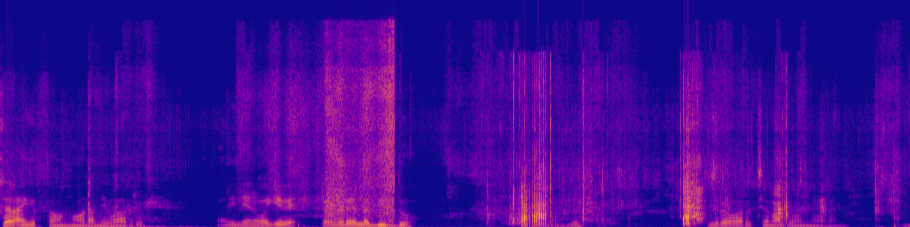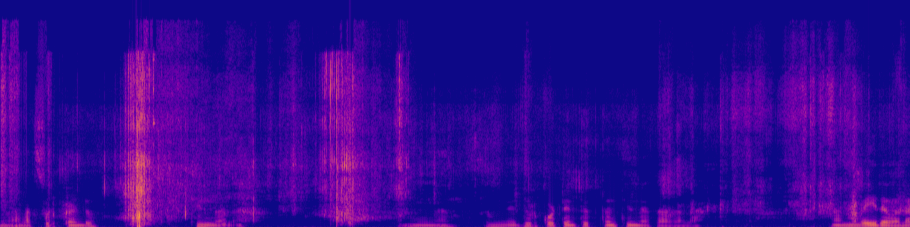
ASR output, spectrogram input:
ಚೆನ್ನಾಗಿರ್ತಾವೆ ನೋಡ ನೀವಾದರೂ. ಇನ್ನೇನು ಹೋಗಿವೆ? ಕೆಳಗಡೆ ಎಲ್ಲ ಬಿದ್ದು. ಆದರೆ ಇರೋವಾರ ಚೆನ್ನಾಗಿವೆ ನೋಡೋಣ ನಾಲ್ಕು ಸುಟ್ಕೊಂಡು ತಿನ್ನೋಣ ಸುಮ್ಮನೆ ದುಡ್ಡು ಕೊಟ್ಟು ಅಂತ ತಂದು ತಿನ್ನೋಕ್ಕಾಗಲ್ಲ. ನಮಗೆ ಇದಾವಲ್ಲ?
